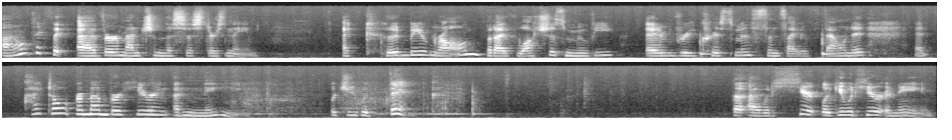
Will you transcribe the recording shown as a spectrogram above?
I don't think they ever mentioned the sister's name. I could be wrong, but I've watched this movie every Christmas since I found it, I don't remember hearing a name, which you would think. that I would hear, like you would hear a name,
